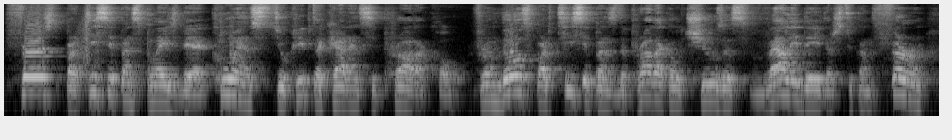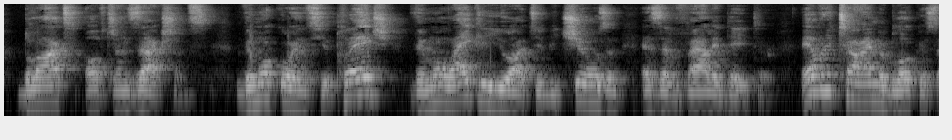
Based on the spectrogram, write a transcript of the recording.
First, participants pledge their coins to cryptocurrency protocol. From those participants, the protocol chooses validators to confirm blocks of transactions. The more coins you pledge, the more likely you are to be chosen as a validator. Every time a block is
